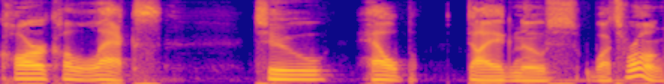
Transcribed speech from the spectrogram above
car collects to help diagnose what's wrong.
